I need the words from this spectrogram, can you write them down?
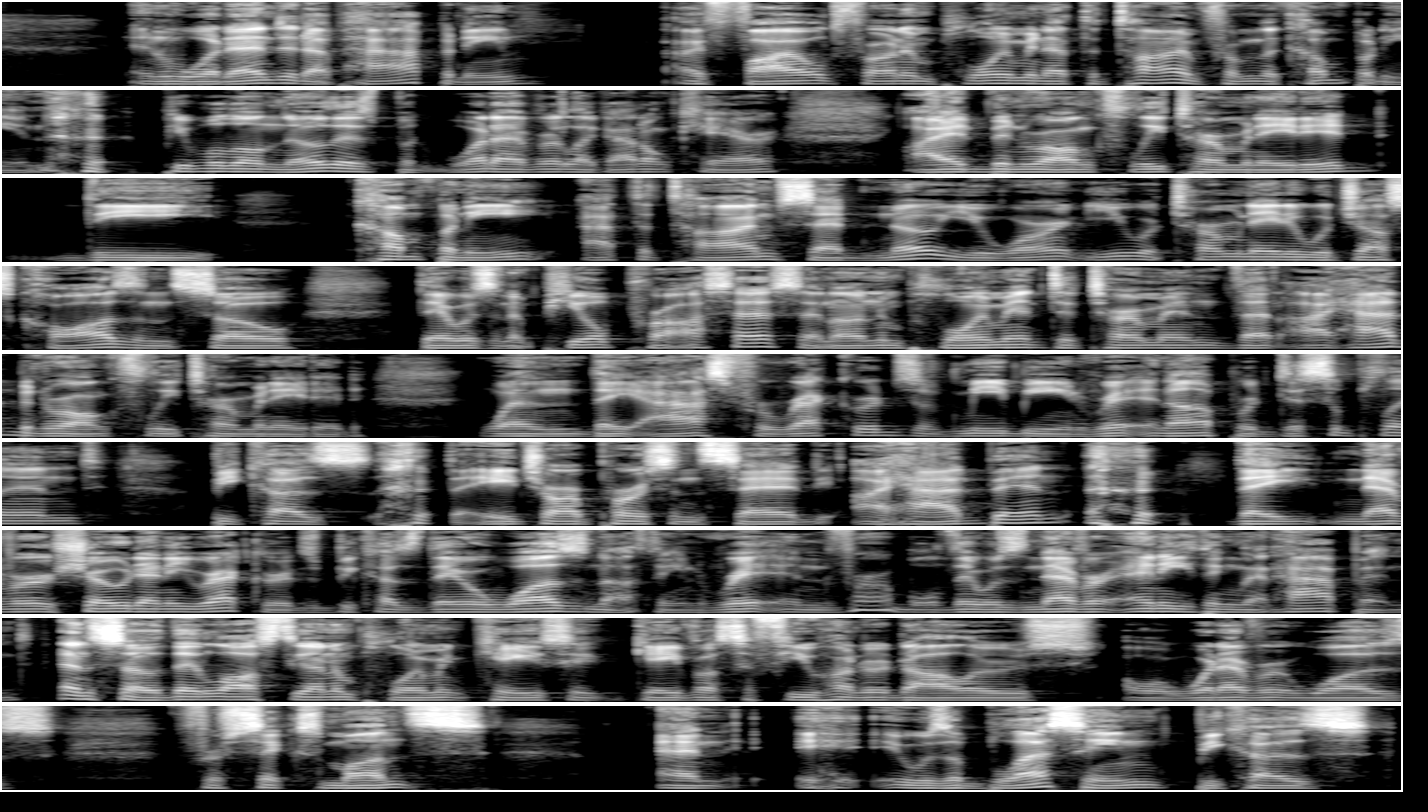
And what ended up happening I filed for unemployment at the time from the company. And people don't know this, but whatever. Like, I don't care. I had been wrongfully terminated. The company at the time said, no, you weren't. You were terminated with just cause. And so there was an appeal process and unemployment determined that I had been wrongfully terminated. When they asked for records of me being written up or disciplined because the HR person said I had been, they never showed any records because there was nothing written, verbal. There was never anything that happened. And so they lost the unemployment case. It gave us a few hundred dollars or whatever it was for six months and it, was a blessing because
